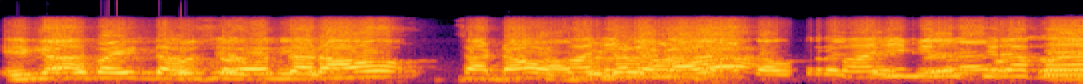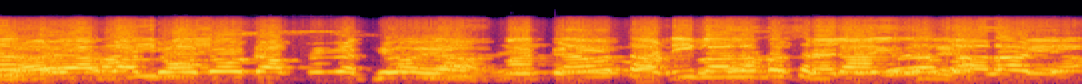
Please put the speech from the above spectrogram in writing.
ਇਹਨਾਂ ਕੋਲ ਭਾਈ ਡਾਕਟਰ ਉੱਧਰ ਆਓ ਸਾਡਾ ਹਸਪੀਟਲ ਲਗਾਓ ਡਾਕਟਰ ਭਾਜੀ ਮੈਨੂੰ ਸਿਰਫ ਆਪਾਂ ਦੋ ਦੋ ਡਾਕਟਰ ਰੱਖੇ ਹੋਏ ਆ। ਤੁਹਾਡੀ ਗੱਲ ਆਪਾਂ ਸਰਕਾਰ ਦਾ ਪਾ ਲਗੇ ਆ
